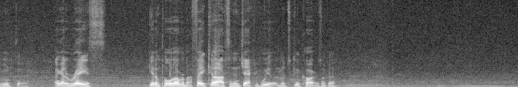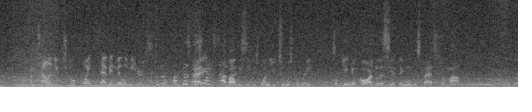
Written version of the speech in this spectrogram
Okay. I got to race. Get them pulled over by fake cops and then jack your wheel. That's good cars. Okay. I'm telling you, 2.7 millimeters. Who the fuck does hey, how about we see which one of you two is for real? So get in your cars and let's see if they move as fast as your mom. The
